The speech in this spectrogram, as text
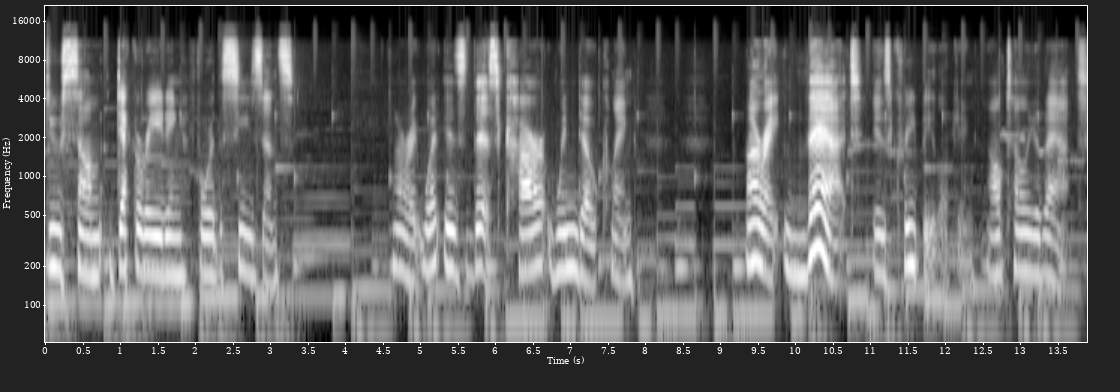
do some decorating for the seasons. All right, what is this? Car window cling. All right, that is creepy looking. I'll tell you that.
